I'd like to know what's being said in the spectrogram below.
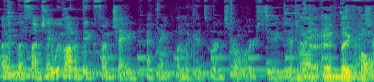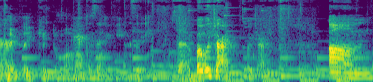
Uh, the sunshade. We bought a big sunshade, I think, when the kids were in strollers too, didn't yeah, we? and they fall sure. take, they kicked them off. Yeah, because then you can't see. So, but we try. We try. Um,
